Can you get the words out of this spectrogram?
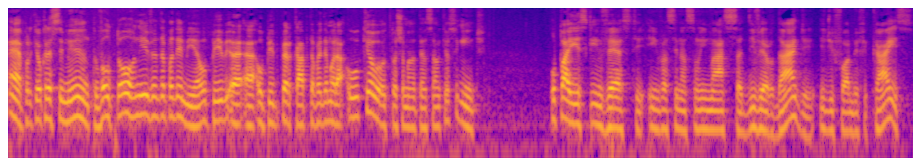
É, porque o crescimento voltou ao nível da pandemia. O PIB, é, é, o PIB per capita vai demorar. O que eu estou chamando a atenção aqui é o seguinte: o país que investe em vacinação em massa de verdade e de forma eficaz,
